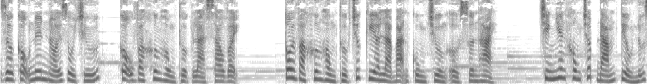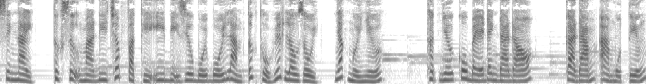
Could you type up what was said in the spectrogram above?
giờ cậu nên nói rồi chứ, cậu và Khương Hồng Thược là sao vậy? Tôi và Khương Hồng Thược trước kia là bạn cùng trường ở Sơn Hải. Trình Nhiên không chấp đám tiểu nữ sinh này, thực sự mà đi chấp vặt thì y bị diêu bối bối làm tức thổ huyết lâu rồi, nhắc mới nhớ. Thật nhớ cô bé đánh đá đó. Cả đám à một tiếng,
